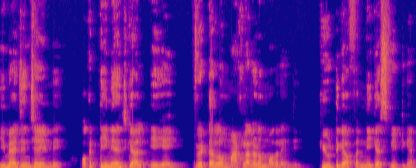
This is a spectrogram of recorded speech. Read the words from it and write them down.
ఇమాజిన్ చేయండి. ఒక టీనేజ్ గర్ల్ ఏఐ ట్విట్టర్లో మాట్లాడడం మొదలైంది. క్యూట్గా ఫన్నీగా స్వీట్గా.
